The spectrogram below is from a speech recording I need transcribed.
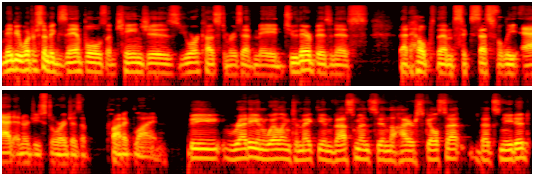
maybe what are some examples of changes your customers have made to their business that helped them successfully add energy storage as a product line? be ready and willing to make the investments in the higher skill set that's needed.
